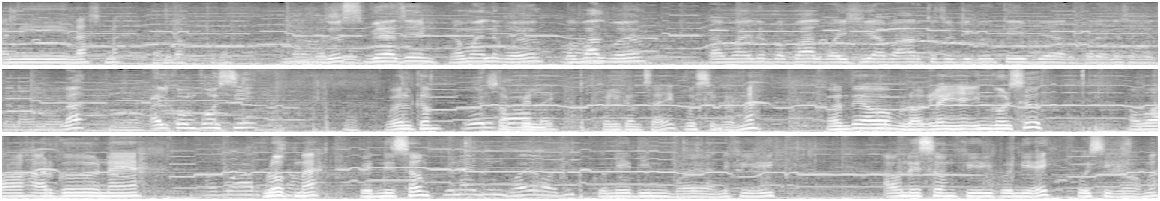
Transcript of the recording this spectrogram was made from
अनि लास्टमा जस बिहा चाहिँ रमाइलो भयो बबाल भयो। रमाइलो बबाल भएपछि अब अर्कोचोटिको केही बिहाहरू पऱ्यो भने सबैजना आउनु होला अहिले कम्पोसी वेलकम सबैलाई। वेलकम छ है कोसीकोमा भन्दै अब भ्लगलाई यहाँ इन गर्छु। अब अर्को नयाँ ब्लगमा भेट्नेछौँ। कुनै दिन भयो भने कुनै दिन भयो भने फेरि आउनेछौँ फेरि पनि है कोसी गाउँमा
